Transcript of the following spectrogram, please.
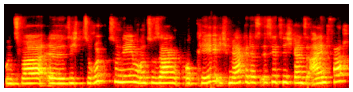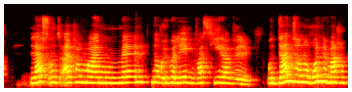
Und zwar äh, sich zurückzunehmen und zu sagen, okay, ich merke, das ist jetzt nicht ganz einfach. Lass uns einfach mal einen Moment noch überlegen, was jeder will. Und dann so eine Runde machen.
